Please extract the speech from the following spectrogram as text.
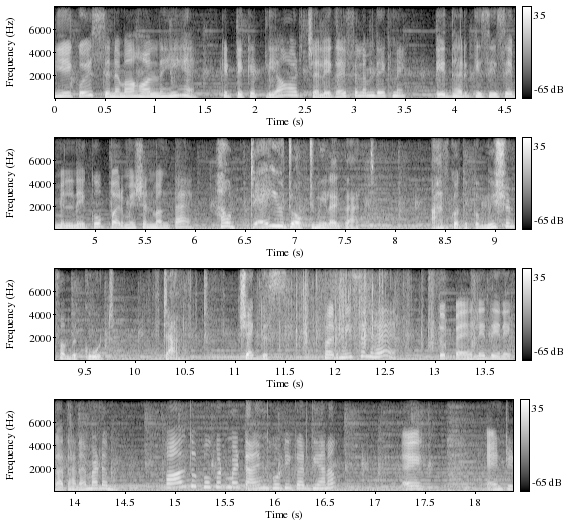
ये कोई सिनेमा हॉल नहीं है कि टिकट लिया और चले गए फिल्म देखने इधर किसी से मिलने को परमिशन मांगता है how dare you talk to me like that I have the permission from the court damn check this permission है तो पहले देने का था ना मैडम फालतू तो पोकट में टाइम खोटी कर दिया ना ए एंट्री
